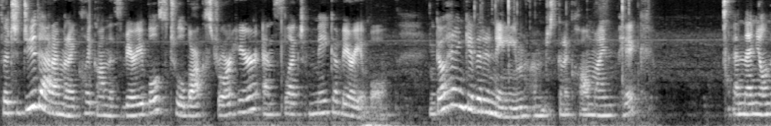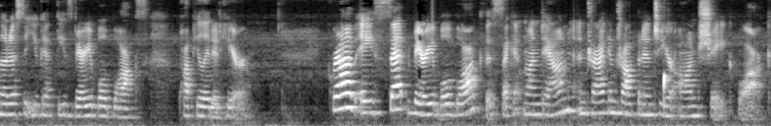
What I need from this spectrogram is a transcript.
So to do that, I'm going to click on this variables toolbox drawer here and select make a variable. And go ahead and give it a name. I'm just going to call mine pick. And then you'll notice that you get these variable blocks populated here. Grab a set variable block, the second one down, and drag and drop it into your on shake block.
